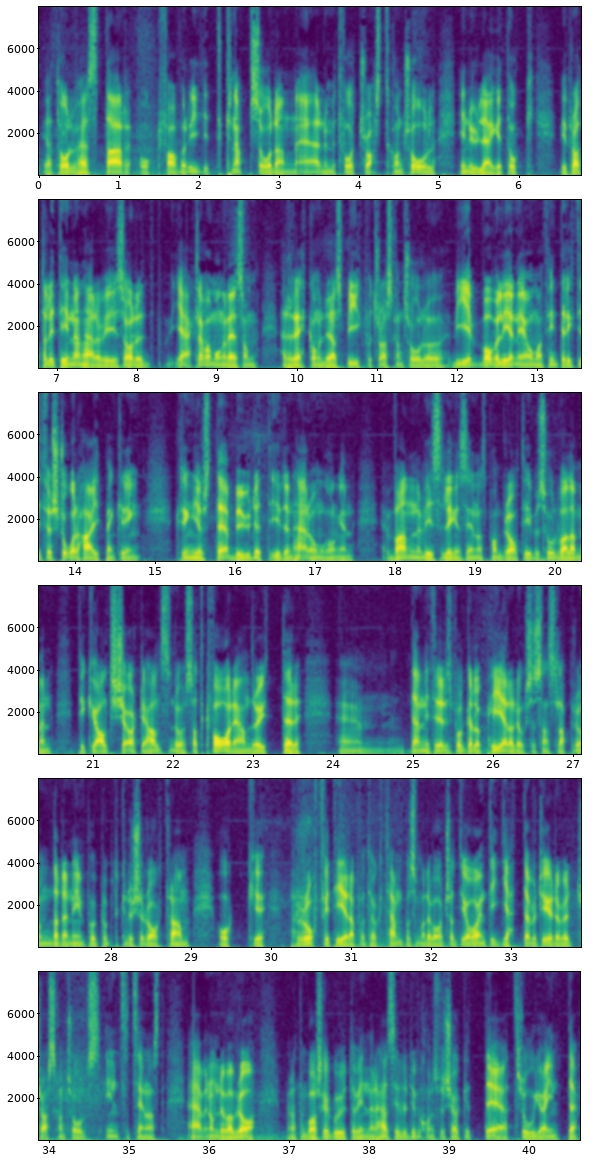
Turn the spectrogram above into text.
Vi har 12 hästar och favorit, knapp sådan, är nummer två Trust Control i nuläget. Och vi pratade lite innan här och vi sa det, jäklar vad många det är som rekommenderar spik på Trust Control. Och vi var väl eniga om att vi inte riktigt förstår hypen kring, kring just det budet i den här omgången. Vann visserligen senast på en bra tid på Solvalla men fick ju allt kört i halsen då, satt kvar i andra ytter. Ehm, den i tredje spår galopperade också så han slapp runda den in på upploppet och kunde köra rakt fram och eh, profitera på ett högt tempo som hade varit. Så att jag var inte jätteövertygad över Trust Controls insats senast, även om det var bra. Men att den bara ska gå ut och vinna det här silverdivisionsförsöket, det tror jag inte.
